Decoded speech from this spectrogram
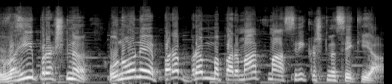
वही प्रश्न उन्होंने पर ब्रह्म परमात्मा श्री कृष्ण से किया।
